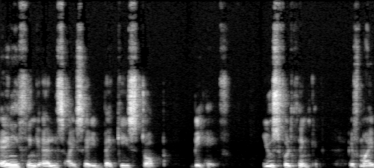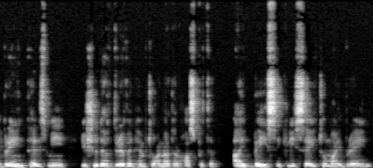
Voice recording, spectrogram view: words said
Anything else, I say, Becky, stop, behave. Useful thinking. If my brain tells me you should have driven him to another hospital, I basically say to my brain,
